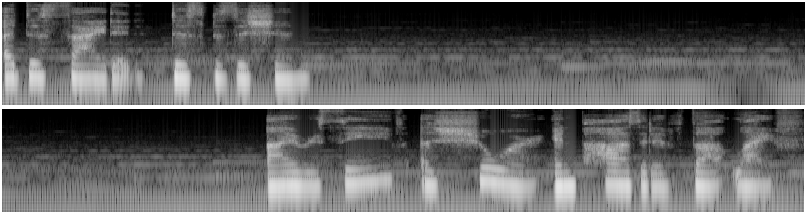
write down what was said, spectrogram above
a decided disposition. I receive a sure and positive thought life.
